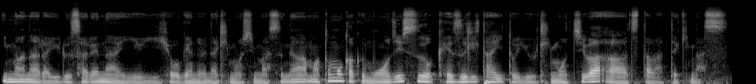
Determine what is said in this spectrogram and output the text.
今なら許されない表現のような気もしますが、まあ、ともかく文字数を削りたいという気持ちは伝わってきます。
